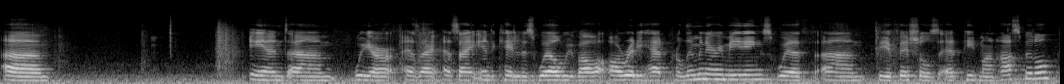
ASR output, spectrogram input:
Um, and um, we are, as I, as I indicated as well, we've all, already had preliminary meetings with um, the officials at Piedmont Hospital.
